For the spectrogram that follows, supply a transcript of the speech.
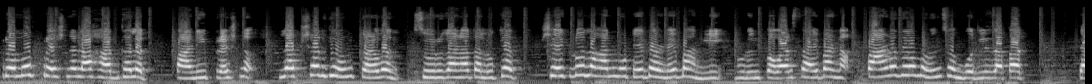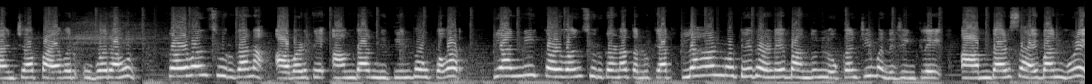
प्रमुख प्रश्नाला हात घालत पाणी प्रश्न लक्षात घेऊन कळवण सुरगाणा तालुक्यात शेकडो लहान मोठे धरणे बांधली म्हणून पवार साहेबांना पाणदेव म्हणून संबोधले जातात. त्यांच्या पायावर उभं राहून कळवण सुरगाणा आवडते आमदार नितीन भाऊ पवार यांनी कळवण सुरगाणा तालुक्यात लहान मोठे धरणे बांधून लोकांची मने जिंकले. आमदार साहेबांमुळे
